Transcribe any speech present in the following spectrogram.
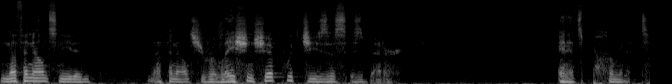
Nothing else needed, nothing else. Your relationship with Jesus is better. And it's permanent.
